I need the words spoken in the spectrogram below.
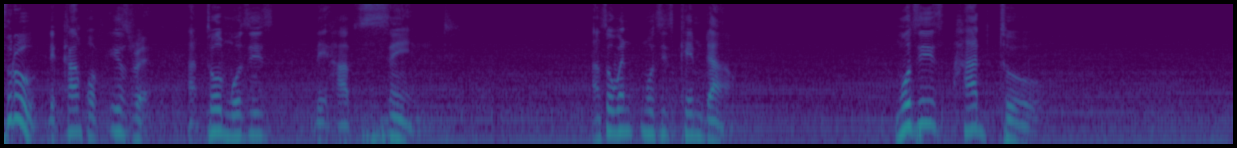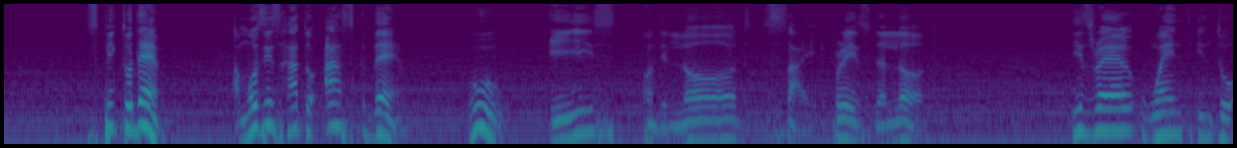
through the camp of Israel and told Moses, they have sinned. And so when Moses came down, Moses had to speak to them. And Moses had to ask them, who is on the Lord's side? Praise the Lord. Israel went into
